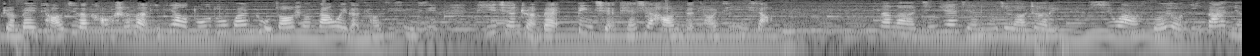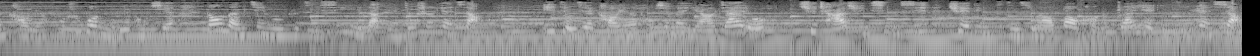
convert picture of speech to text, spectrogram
准备调剂的考生们一定要多多关注招生单位的调剂信息。提前准备，并且填写好你的调剂意向。那么今天节目就到这里，希望所有一八年考研付出过努力的同学都能进入自己心仪的研究生院校。一九届考研的同学们也要加油，去查询信息，确定自己所要报考的专业以及院校。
